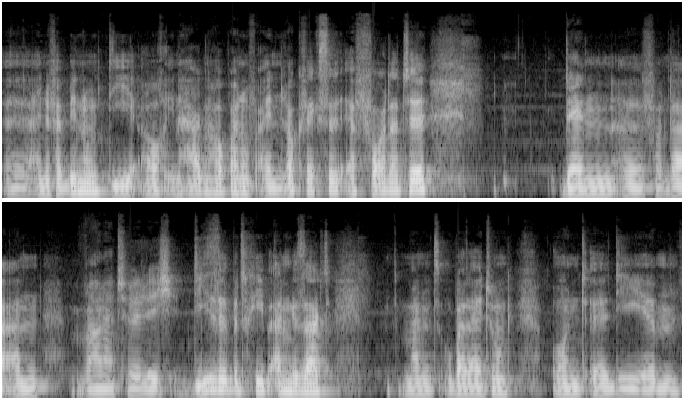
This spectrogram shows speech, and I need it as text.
äh, eine Verbindung, die auch in Hagen Hauptbahnhof einen Lokwechsel erforderte, denn äh, von da an war natürlich Dieselbetrieb angesagt, mangels Oberleitung und äh, die, ähm,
